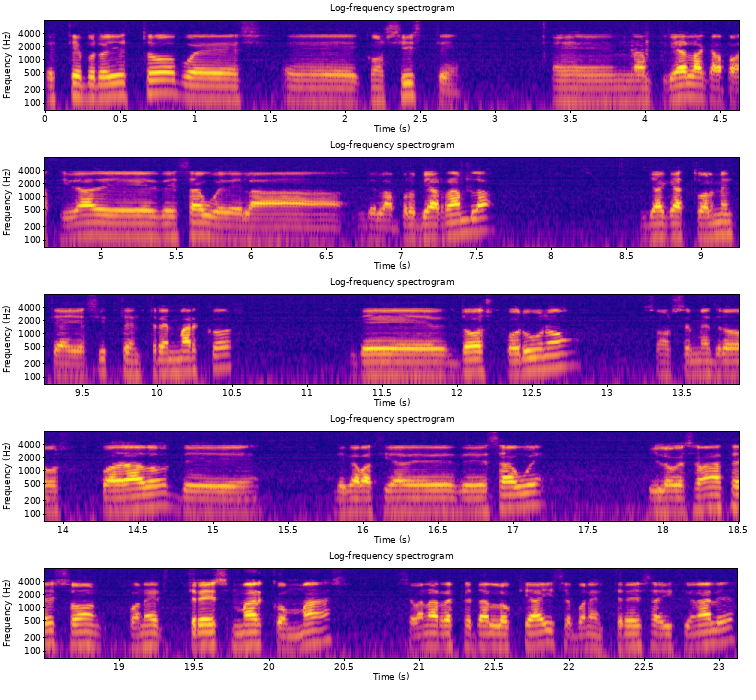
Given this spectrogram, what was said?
Este proyecto pues eh, consiste en ampliar la capacidad de, desagüe de la, propia rambla, ya que actualmente ahí existen tres marcos de 2 por 1, son 6 metros cuadrados de, capacidad de desagüe y lo que se van a hacer son poner tres marcos más se van a respetar los que hay, se ponen tres adicionales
